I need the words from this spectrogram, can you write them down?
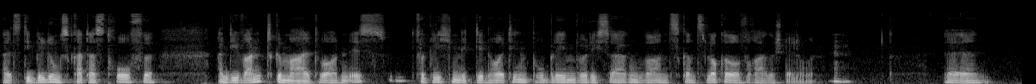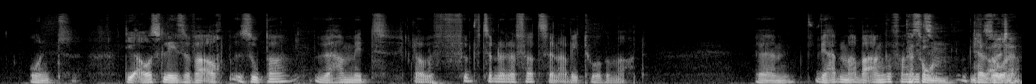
Als die Bildungskatastrophe an die Wand gemalt worden ist, verglichen mit den heutigen Problemen, würde ich sagen, waren es ganz lockere Fragestellungen. Äh, und die Auslese war auch super. Wir haben mit, ich glaube, 15 oder 14 Abitur gemacht. Ähm, wir hatten aber angefangen Personen, mit Personen. Alter.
